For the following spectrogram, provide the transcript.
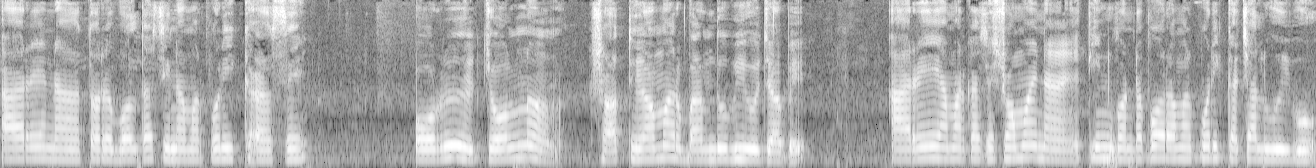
আরে না, তোরে বলতাছি না, আমার পরীক্ষা আছে। আরে, চল না। সাথে আমার বান্ধবীও যাবে। আরে, আমার কাছে সময় নাই। তিন ঘণ্টা পর আমার পরীক্ষা চালু হইব।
